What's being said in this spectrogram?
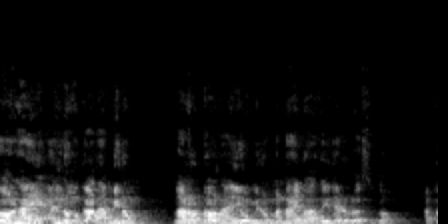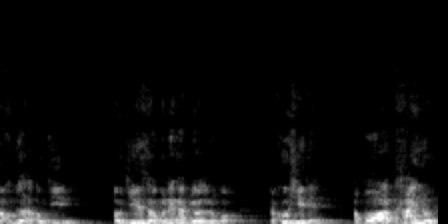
တော်လှန်ရေးအလွန်ကာလမင်းတို့ငါတို့တော်လှန်ရေးကိုမင်းတို့မနိုင်ပါစေနဲ့လို့လည်းဆုတော့အကောင်းပြောတာအုပ်ကြီးအုပ်ကြီးဆိုတော့ဘယ်နဲ့ကပြောသလိုပေါ့တခုရှိတယ်အပေါ်ကခိုင်းလို့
